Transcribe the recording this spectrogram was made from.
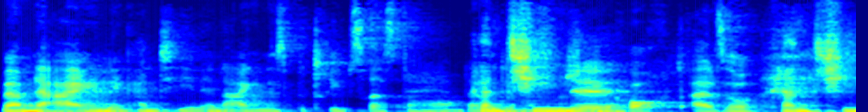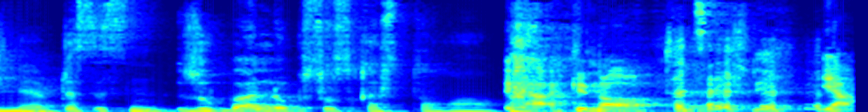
Wir haben eine eigene Kantine, ein eigenes Betriebsrestaurant. Kantine. gekocht. Also Kantine. Das ist ein super Luxusrestaurant. ja, genau, tatsächlich. Ja,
